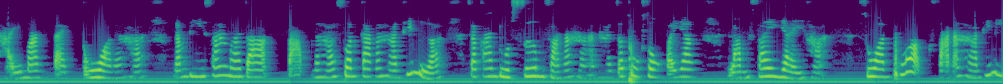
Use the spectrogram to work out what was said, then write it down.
ไขมันแตกตัวนะคะ น้ำดีสร้างมาจากตับนะคะ ส่วนกากอาหารที่เหลือ จากการดูดซึมสารอาหารนะคะจะถูกส่งไปยังลำไส้ใหญ่ค่ะ ส่วนพวกสารอาหารที่มี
